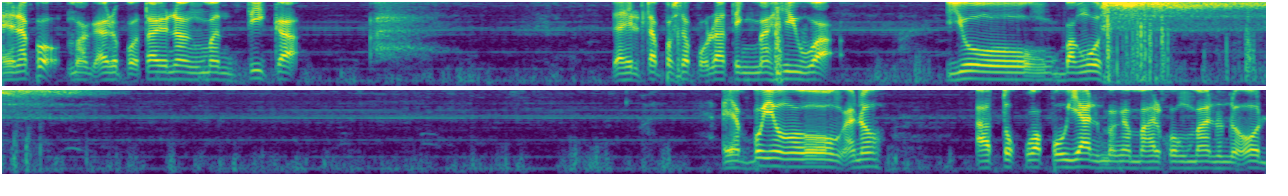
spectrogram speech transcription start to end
Ayan na po, mag-ano po tayo ng mantika. Dahil tapos na po nating mahiwa yung bangus. Ayan po yung ano, atukwa po yan mga mahal kong manonood.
